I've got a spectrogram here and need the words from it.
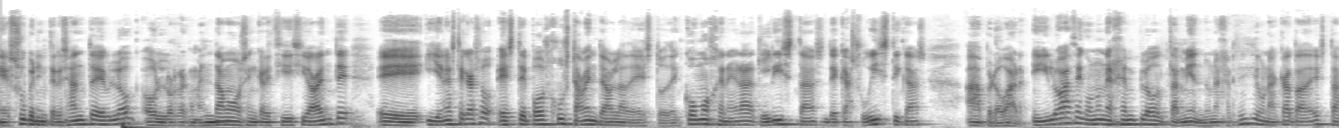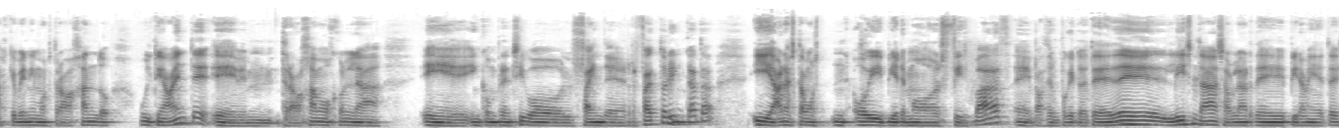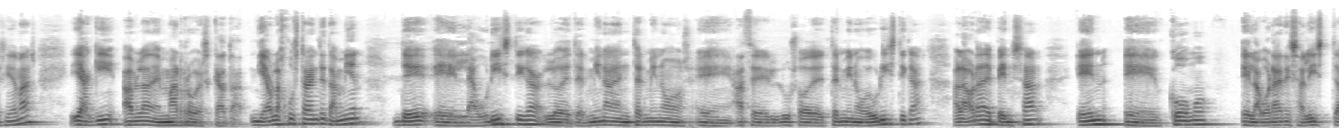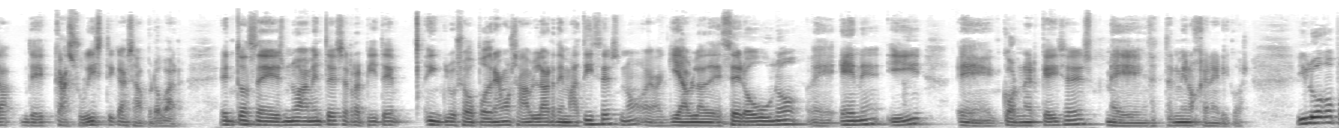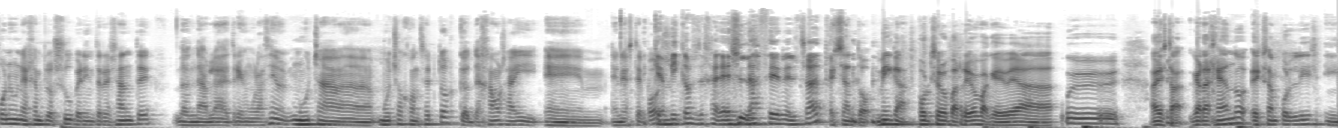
Súper interesante blog, os lo recomendamos encarecidísimamente. y en este caso, este post justamente habla de esto, de cómo generar listas de casuísticas a probar. Y lo hace con un ejemplo también de un ejercicio, una cata de estas que venimos trabajando últimamente. Eh, trabajamos con la eh, Incomprehensible Finder Refactoring Cata y ahora estamos hoy veremos Feedbath eh, para hacer un poquito de TDD, listas, hablar de pirámide de test y demás y aquí habla de más Roberts Cata y habla justamente también de eh, la heurística, lo determina en términos, eh, hace el uso de términos heurísticas a la hora de pensar en eh, cómo elaborar esa lista de casuísticas a probar. Entonces, nuevamente se repite, incluso podríamos hablar de matices, ¿no? Aquí habla de 0, 1, eh, n y eh, corner cases eh, en términos genéricos. Y luego pone un ejemplo súper interesante donde habla de triangulación, mucha- muchos conceptos que os dejamos ahí eh, en este post. Que Mika os deja el enlace en el chat. Exacto. Mica, pónselo para arriba para que vea. Uy. Ahí está. Garajeando, example list y.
